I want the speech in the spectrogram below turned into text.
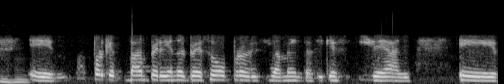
uh -huh. eh, porque van perdiendo el peso progresivamente, así que es ideal. Eh,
